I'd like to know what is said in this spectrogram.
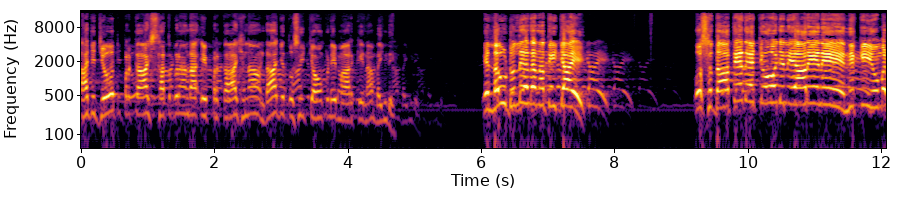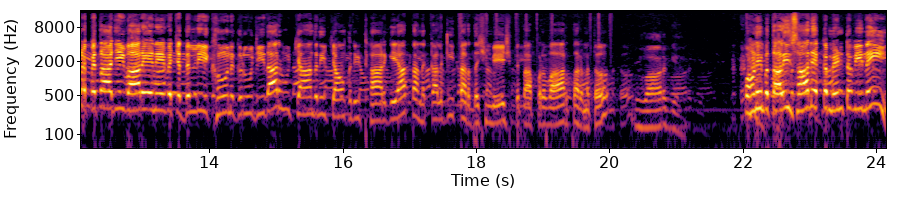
ਅੱਜ ਜੋਤ ਪ੍ਰਕਾਸ਼ ਸਤਿਗੁਰਾਂ ਦਾ ਇਹ ਪ੍ਰਕਾਸ਼ ਨਾ ਹੁੰਦਾ, ਅੱਜ ਤੁਸੀਂ ਚੌਂਕੜੇ ਮਾਰ ਕੇ ਨਾ ਬੈੰਦੇ ਇਹ ਲਹੂ ਡੁੱਲੇ ਦਾ ਨਤੀਜਾ ਏ। ਉਸ ਦਾਤੇ ਦੇ ਚੋਜ ਨਿਆਰੇ ਨੇ ਨਿੱਕੀ ਉਮਰ ਪਿਤਾ ਜੀ ਵਾਰੇ ਨੇ ਵਿੱਚ ਦਿੱਲੀ ਖੂਨ ਗੁਰੂ ਜੀ ਦਾ ਰੂ ਚਾਂਦਨੀ ਚੌਂਕ ਦੀ ਠਾਰ ਗਿਆ ਧਨ ਕਲਗੀ ਧਰ ਦਸ਼ਮੇਸ਼ ਪਿਤਾ ਪਰਿਵਾਰ ਧਰਮ ਤੋਂ। ਵਾਰ ਗਿਆ। ਪੌਣੇ 42 ਸਾਲ ਇੱਕ ਮਿੰਟ ਵੀ ਨਹੀਂ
